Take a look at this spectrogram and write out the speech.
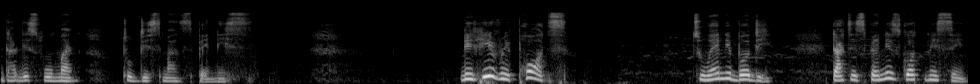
that this woman took this man's penis? Did he report to anybody that his penis got missing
